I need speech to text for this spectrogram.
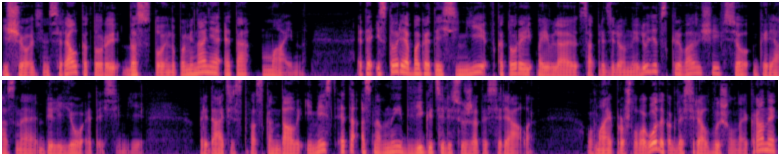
Еще один сериал, который достоин упоминания, это «Майн». Это история богатой семьи, в которой появляются определенные люди, вскрывающие все грязное белье этой семьи. Предательство, скандалы и месть — это основные двигатели сюжета сериала. В мае прошлого года, когда сериал вышел на экраны,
